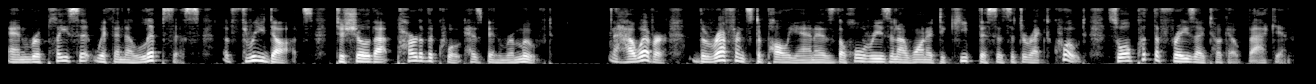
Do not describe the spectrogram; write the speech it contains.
and replace it with an ellipsis of three dots to show that part of the quote has been removed. However, the reference to Pollyanna is the whole reason I wanted to keep this as a direct quote, so I'll put the phrase I took out back in.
